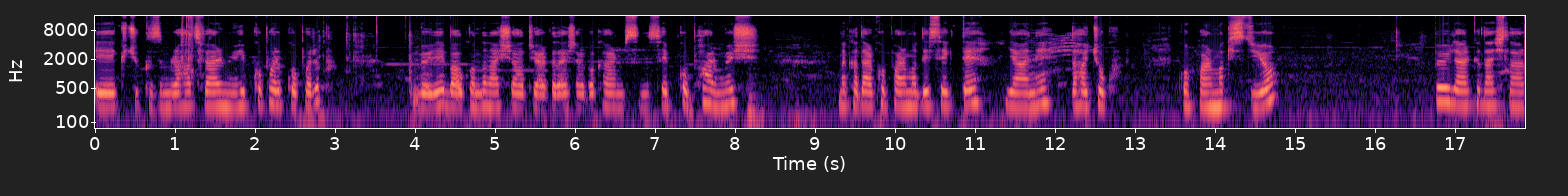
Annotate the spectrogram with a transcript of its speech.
e, küçük kızım rahat vermiyor. Hep koparıp koparıp böyle balkondan aşağı atıyor arkadaşlar. Bakar mısınız? Hep koparmış. Ne kadar koparma desek de yani daha çok koparmak istiyor. Böyle arkadaşlar.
